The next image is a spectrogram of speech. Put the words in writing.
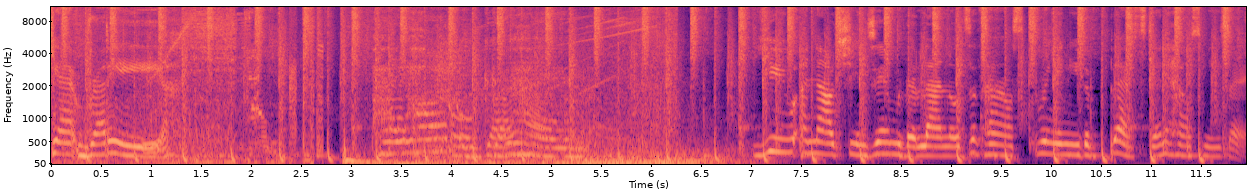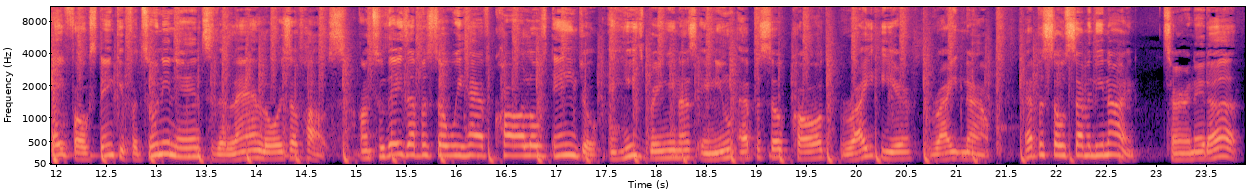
Get ready. Pay hard or go home. You are now tuned in with the Landlords of House, bringing you the best in house music. Hey folks, thank you for tuning in to the Landlords of House. On today's episode, we have Carlos Angel, and he's bringing us a new episode called Right Here, Right Now. Episode 79. Turn it up.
